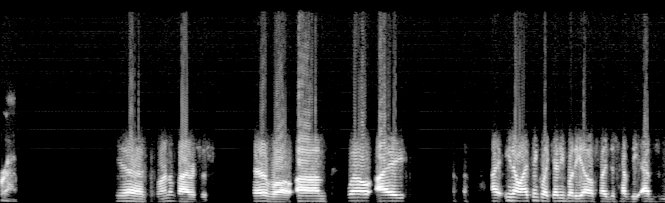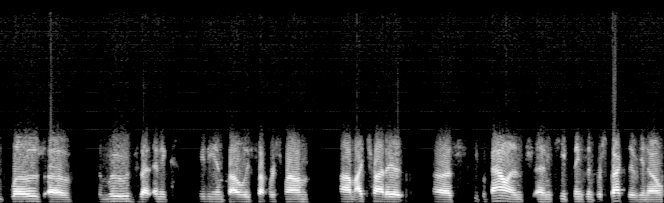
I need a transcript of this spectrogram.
crap? Yeah, coronavirus is terrible. Um, well, I, I, you know, I think like anybody else, I just have the ebbs and flows of the moods that any comedian probably suffers from. Um, I try to uh, keep a balance and keep things in perspective. You know,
